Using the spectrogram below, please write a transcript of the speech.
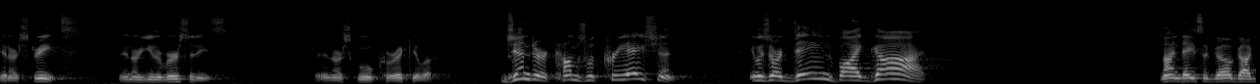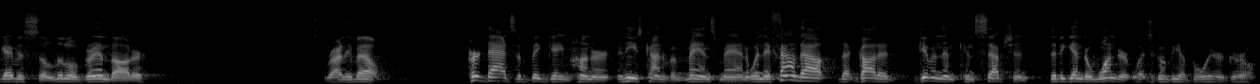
in our streets, in our universities, in our school curricula. Gender comes with creation, it was ordained by God. Nine days ago, God gave us a little granddaughter, Riley Bell her dad's a big game hunter and he's kind of a man's man. And when they found out that God had given them conception, they began to wonder, was it going to be a boy or a girl?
